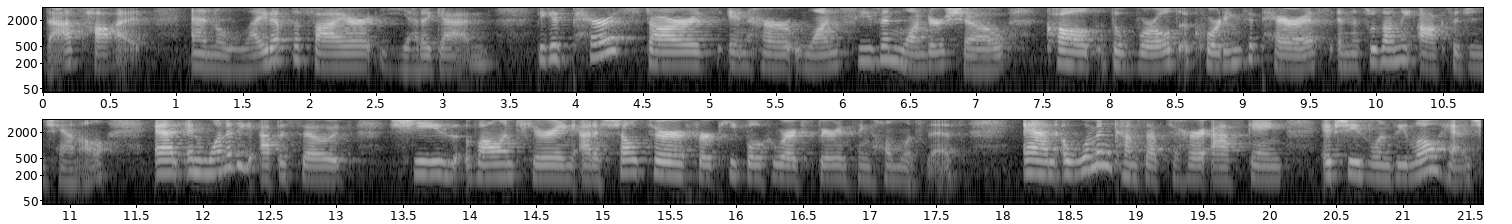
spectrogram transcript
that's hot and light up the fire yet again. Because Paris stars in her one season wonder show called The World According to Paris, and this was on the Oxygen Channel. And in one of the episodes, she's volunteering at a shelter for people who are experiencing homelessness. And a woman comes up to her asking if she's Lindsay Lohan.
